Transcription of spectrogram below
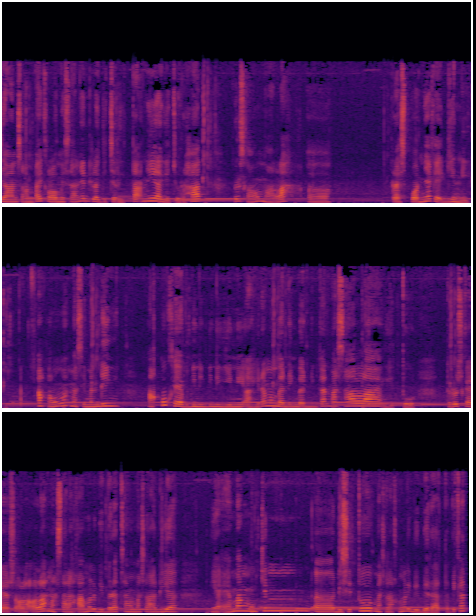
Jangan sampai kalau misalnya dia lagi cerita nih lagi curhat terus kamu malah uh, responnya kayak gini. Ah kamu mah masih mending aku kayak begini gini gini akhirnya membanding bandingkan masalah gitu. Terus kayak seolah-olah masalah kamu lebih berat sama masalah dia. Ya emang mungkin uh, di situ masalah kamu lebih berat tapi kan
